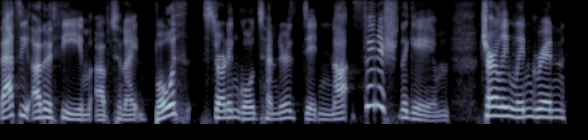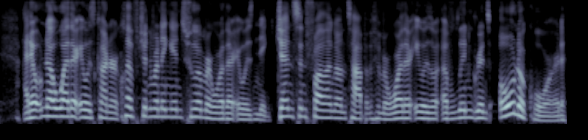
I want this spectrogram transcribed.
That's the other theme of tonight. Both starting goaltenders did not finish the game. Charlie Lindgren, I don't know whether it was Connor Clifton running into him or whether it was Nick Jensen falling on top of him or whether it was of Lindgren's own accord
